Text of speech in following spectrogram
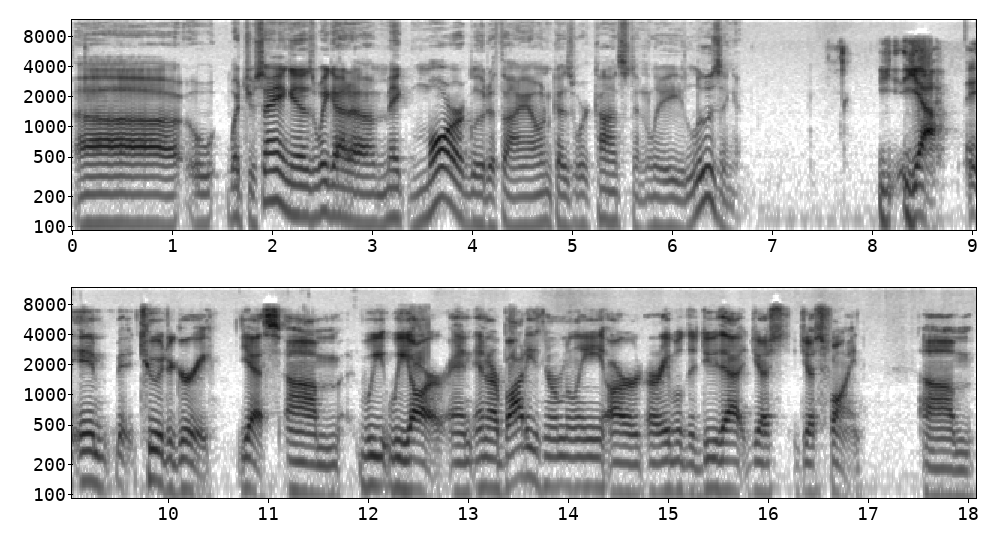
Uh, what you're saying is we got to make more glutathione because we're constantly losing it. Yeah, in, to a degree. Yes, um, we we are, and and our bodies normally are are able to do that just just fine. Um,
